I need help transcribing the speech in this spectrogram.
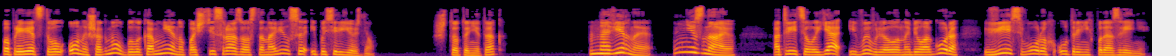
Поприветствовал он и шагнул было ко мне, но почти сразу остановился и посерьезнел. «Что-то не так?» «Наверное, не знаю», — ответила я и вывалила на Белогора весь ворох утренних подозрений.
